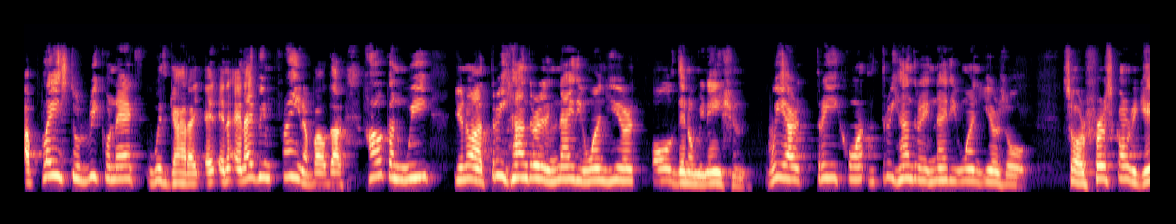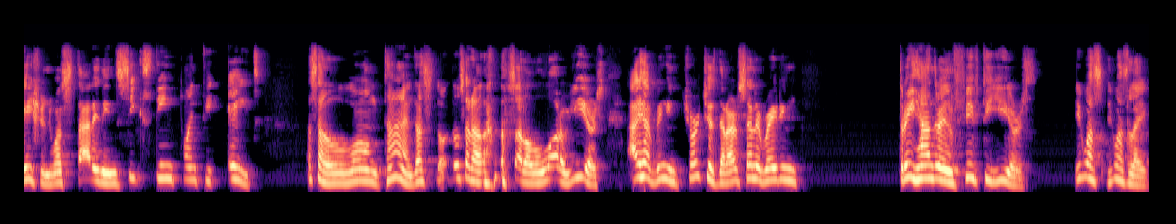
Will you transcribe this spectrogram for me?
a place to reconnect with God. I, and, and I've been praying about that. How can we, you know, a 391 year old denomination, we are 391 years old. So our first congregation was started in 1628. That's a long time. That's those are a, those are a lot of years. I have been in churches that are celebrating 350 years. It was it was like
